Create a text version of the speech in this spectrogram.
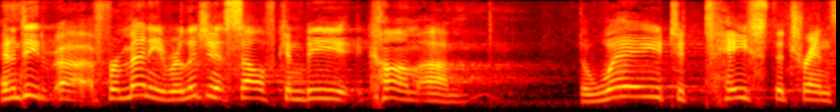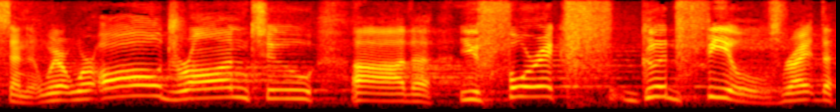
And indeed, uh, for many, religion itself can become um, the way to taste the transcendent. We're, we're all drawn to uh, the euphoric f- good feels, right? The,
